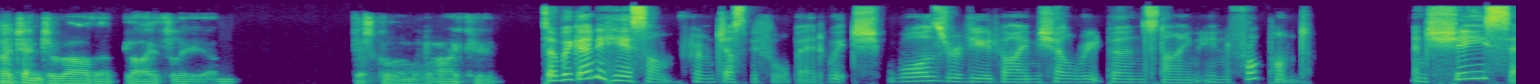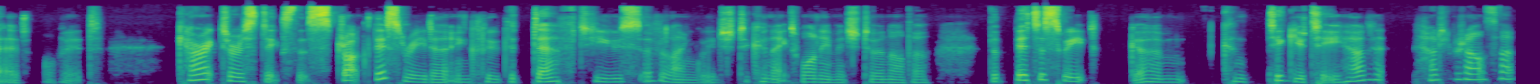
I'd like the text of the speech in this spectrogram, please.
I tend to rather blithely um, just call them all haiku. So we're going to hear some from Just Before Bed, which was reviewed by Michele Root-Bernstein in Frogpond. And she said of it, characteristics that struck this reader include the deft use of language to connect one image to another, the bittersweet um, contiguity. How do, how do you pronounce that?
